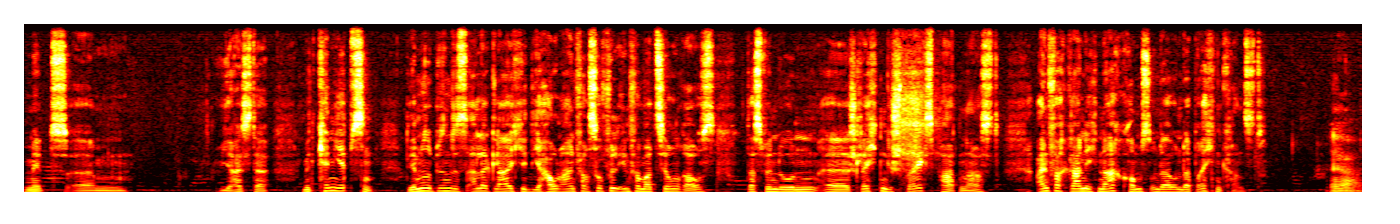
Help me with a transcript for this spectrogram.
mit, ähm, wie heißt der, mit Ken Jebsen. Die haben so ein bisschen das Allergleiche. Die hauen einfach so viel Information raus, dass wenn du einen äh, schlechten Gesprächspartner hast, einfach gar nicht nachkommst und da unterbrechen kannst. Ja.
